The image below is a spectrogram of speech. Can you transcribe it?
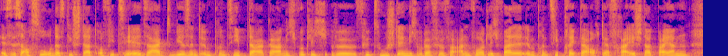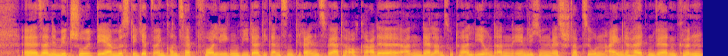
es ist auch so, dass die Stadt offiziell sagt, wir sind im Prinzip da gar gar nicht wirklich äh, für zuständig oder für verantwortlich, weil im Prinzip trägt da auch der Freistaat Bayern äh, seine Mitschuld. Der müsste jetzt ein Konzept vorlegen, wie da die ganzen Grenzwerte auch gerade an der Landshuter Allee und an ähnlichen Messstationen eingehalten werden können.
